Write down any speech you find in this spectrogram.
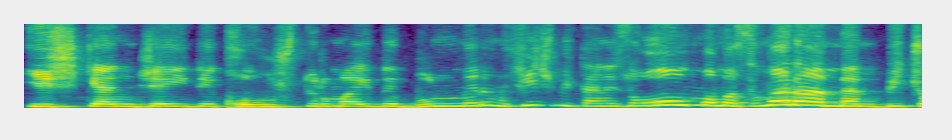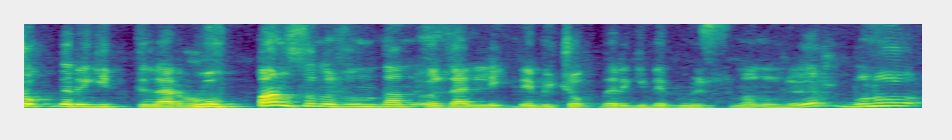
işkenceydi, kovuşturmaydı. Bunların hiçbir tanesi olmamasına rağmen birçokları gittiler. Ruhban sınıfından özellikle birçokları gidip Müslüman oluyor. Bunu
